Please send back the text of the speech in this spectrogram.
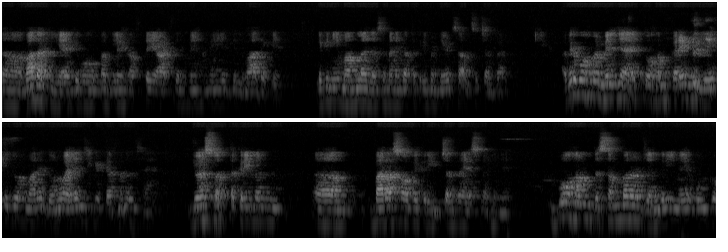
वादा किया है कि वो अगले हफ़्ते आठ दिन में हमें ये दिलवा देंगे। लेकिन ये मामला जैसे मैंने कहा, तकरीबन डेढ़ साल से चल रहा है। अगर वो हमें मिल जाए तो हम करेंगे ये कि जो हमारे दोनों एलएनजी के टर्मिनल्स हैं, जो इस वक्त तकरीबन बारह सौ के करीब चल रहे हैं इस महीने, वो हम दिसंबर और जनवरी में उनको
